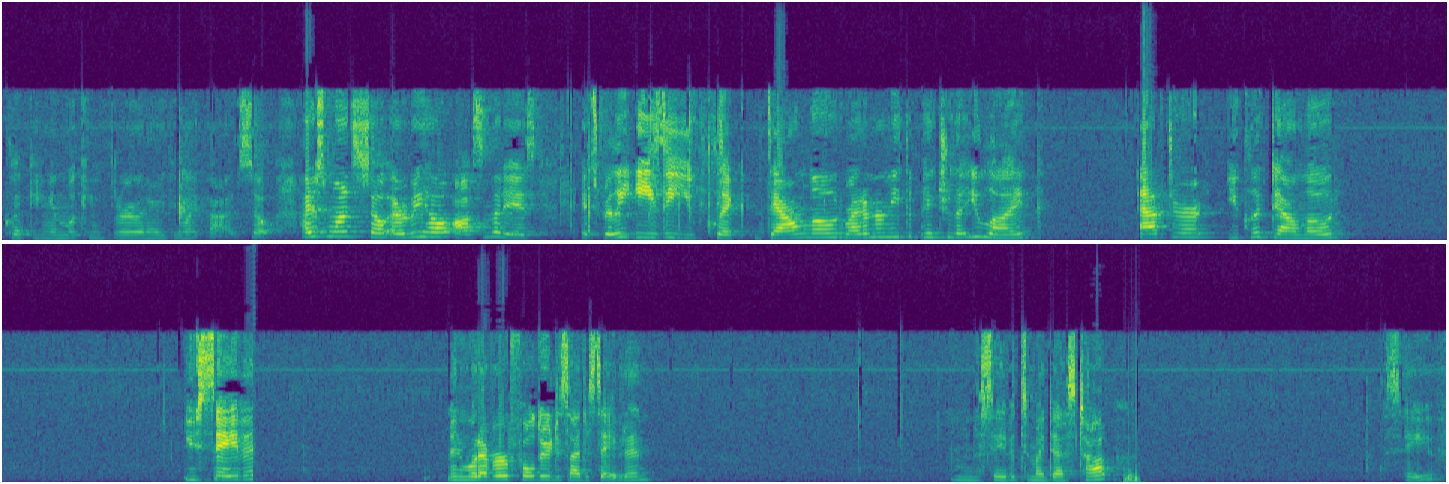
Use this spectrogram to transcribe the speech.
clicking and looking through and everything like that. So, I just wanted to show everybody how awesome that is. It's really easy. You click download right underneath the picture that you like. After you click download, you save it in whatever folder you decide to save it in. I'm going to save it to my desktop. Save.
